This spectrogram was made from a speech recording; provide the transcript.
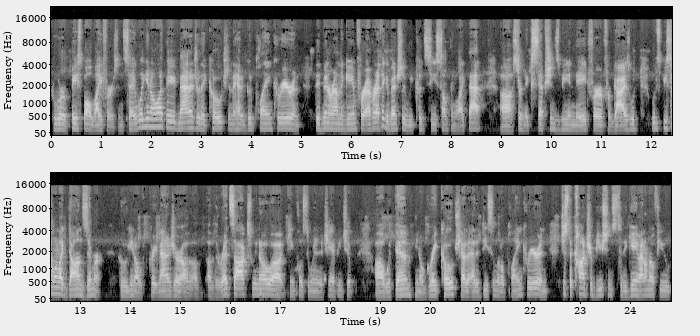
who were baseball lifers and say, well, you know what, they managed or they coached and they had a good playing career and they've been around the game forever. And I think eventually we could see something like that. Uh, certain exceptions being made for for guys would would be someone like Don Zimmer, who you know, great manager of, of, of the Red Sox. We know uh, came close to winning a championship uh, with them. You know, great coach, had a, had a decent little playing career, and just the contributions to the game. I don't know if you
